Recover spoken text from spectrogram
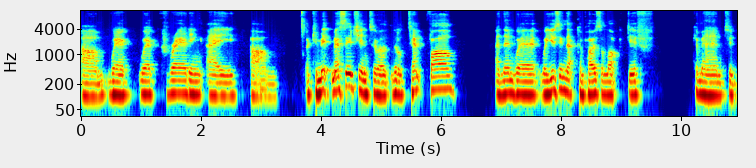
Um, we're we're creating a um, a commit message into a little temp file, and then we're we're using that composer lock diff command to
